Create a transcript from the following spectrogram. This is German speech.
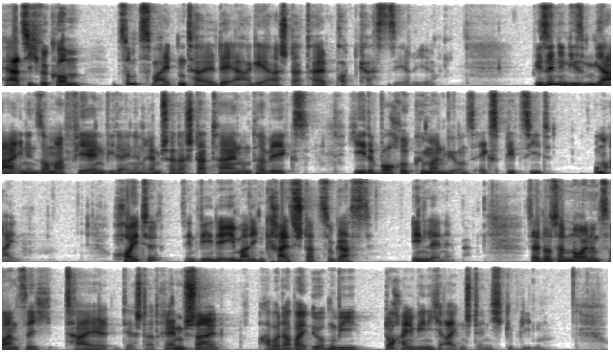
Herzlich willkommen zum zweiten Teil der RGR Stadtteil Podcast Serie. Wir sind in diesem Jahr in den Sommerferien wieder in den Remscheider Stadtteilen unterwegs. Jede Woche kümmern wir uns explizit um einen. Heute sind wir in der ehemaligen Kreisstadt zu Gast in Lennep. Seit 1929 Teil der Stadt Remscheid, aber dabei irgendwie doch ein wenig eigenständig geblieben.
